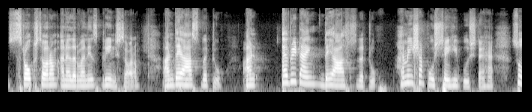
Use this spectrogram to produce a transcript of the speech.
Stokes theorem another one is Green's theorem. And they ask the two. And every time they ask the two हमेशा पूछते ही पूछते हैं। So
